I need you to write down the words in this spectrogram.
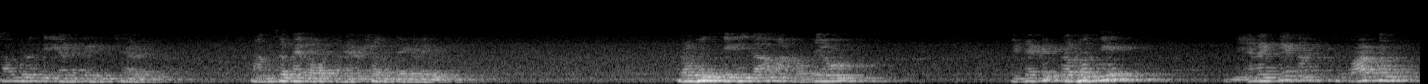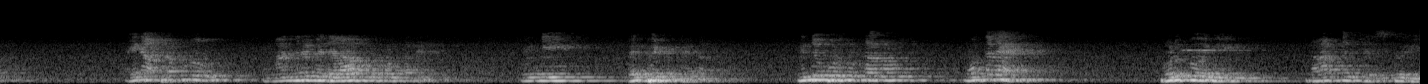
సమృద్ధి అనుగ్రహించాడు. మంచమైన ఒక నిమిషం తెగలేదు ప్రభుకి తెలియదా మన హృదయం? ఏంటంటే ప్రభుకి నేనంటే నాకు వాడటం అయినా అప్పుడప్పుడు మందిరం మీద ఎలా పడుకుంటానండి ఏంటి వెల్పెట్టు మీద ఎందుకు పడుకుంటాను ముందలే పడుకొని ప్రార్థన చేసుకొని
